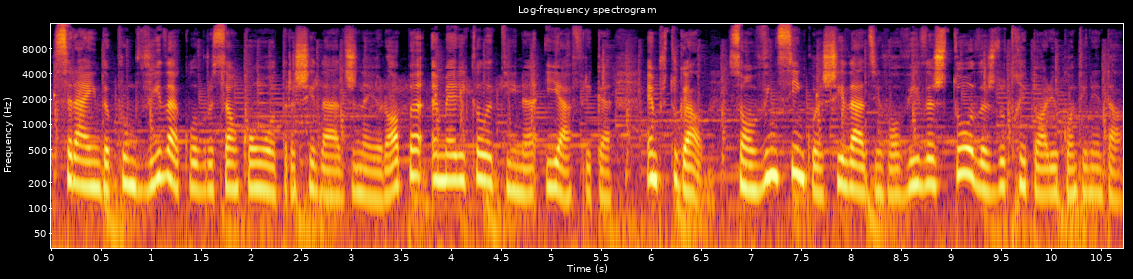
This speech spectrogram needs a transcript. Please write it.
Será ainda promovida a colaboração com outras cidades na Europa, América Latina e África. Em Portugal, são 25 as cidades envolvidas, todas do território continental.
